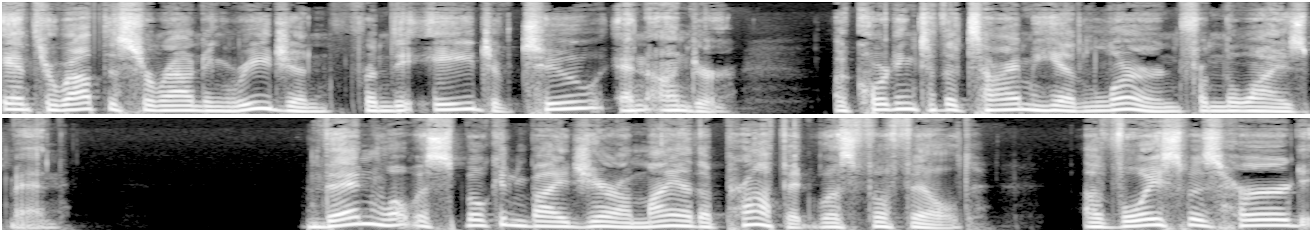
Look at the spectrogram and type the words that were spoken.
and throughout the surrounding region from the age of two and under, according to the time he had learned from the wise men. Then what was spoken by Jeremiah the prophet was fulfilled. A voice was heard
